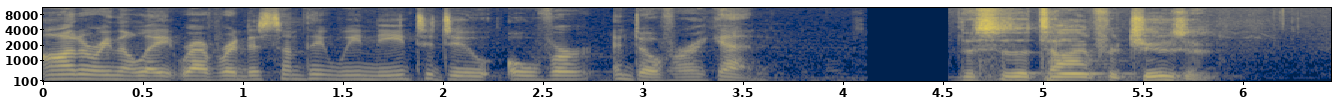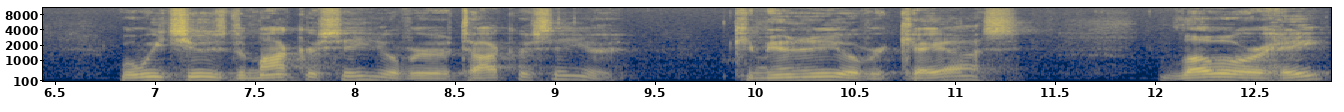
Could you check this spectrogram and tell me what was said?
honoring the late Reverend is something we need to do over and over again. This is a time for choosing. Will we choose democracy over autocracy or community over chaos, love over hate?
